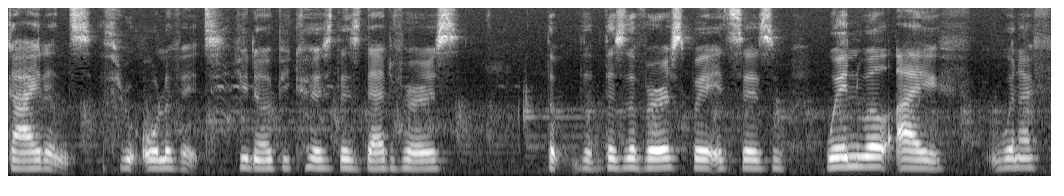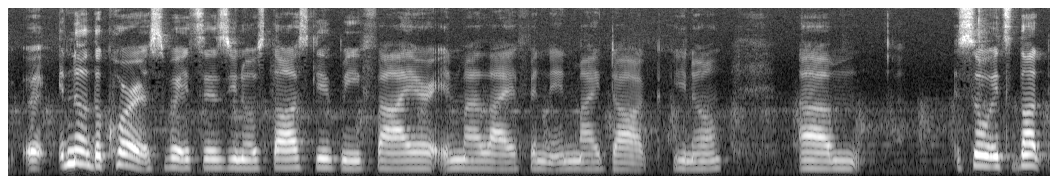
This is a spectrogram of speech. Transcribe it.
guidance through all of it you know? Because there's that verse the, the, there's the verse where it says when will i when I uh, no the chorus where it says you know stars give me fire in my life and in my dark you know? Um, so it's not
